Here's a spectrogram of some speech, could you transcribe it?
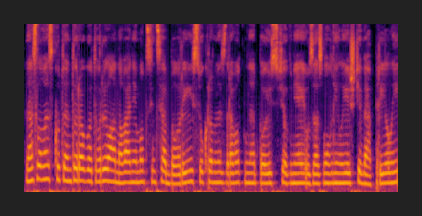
Na Slovensku tento rok otvorila nová nemocnica Bory. Súkromné zdravotné poisťovne ju zazmluvnili ešte v apríli.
